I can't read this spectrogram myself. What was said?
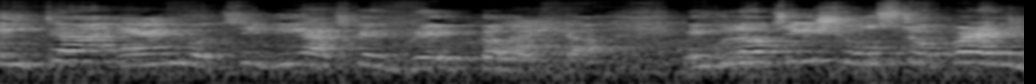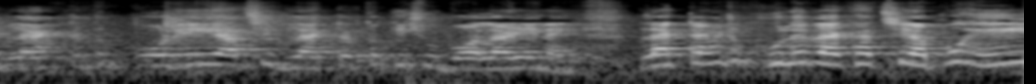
এইটা এন্ড হচ্ছে গ্রেপ কালারটা এগুলো হচ্ছে তো পরেই আছে ব্ল্যাকটা তো কিছু বলারই নাই। ব্ল্যাকটা আমি একটু খুলে দেখাচ্ছি, আপু। এই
